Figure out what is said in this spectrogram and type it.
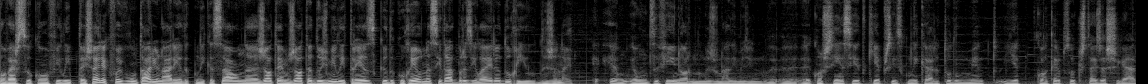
Converso com o Filipe Teixeira, que foi voluntário na área de comunicação na JMJ 2013, que decorreu na cidade brasileira do Rio de Janeiro. É um, é um desafio enorme numa jornada, imagino. A, a, consciência de que é preciso comunicar a todo momento e a qualquer pessoa que esteja a chegar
